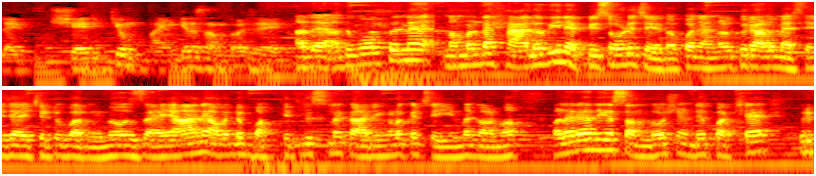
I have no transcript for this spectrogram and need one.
like ശരിക്കും ഭയങ്കര സന്തോഷമായിരുന്നു അതെ അതുപോലെ തന്നെ നമ്മളുടെ ഹാലോവീൻ എപ്പിസോഡ് ചെയ്തപ്പോ ഞങ്ങൾക്ക് ഒരാൾ മെസ്സേജ് അയച്ചിട്ട് പറഞ്ഞു സയാൻ അവന്റെ ബക്കറ്റ് ലിസ്റ്റിലെ കാര്യങ്ങളൊക്കെ ചെയ്യുന്ന കാണുമ്പോൾ വളരെയധികം സന്തോഷമുണ്ട്. പക്ഷെ ഒരു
